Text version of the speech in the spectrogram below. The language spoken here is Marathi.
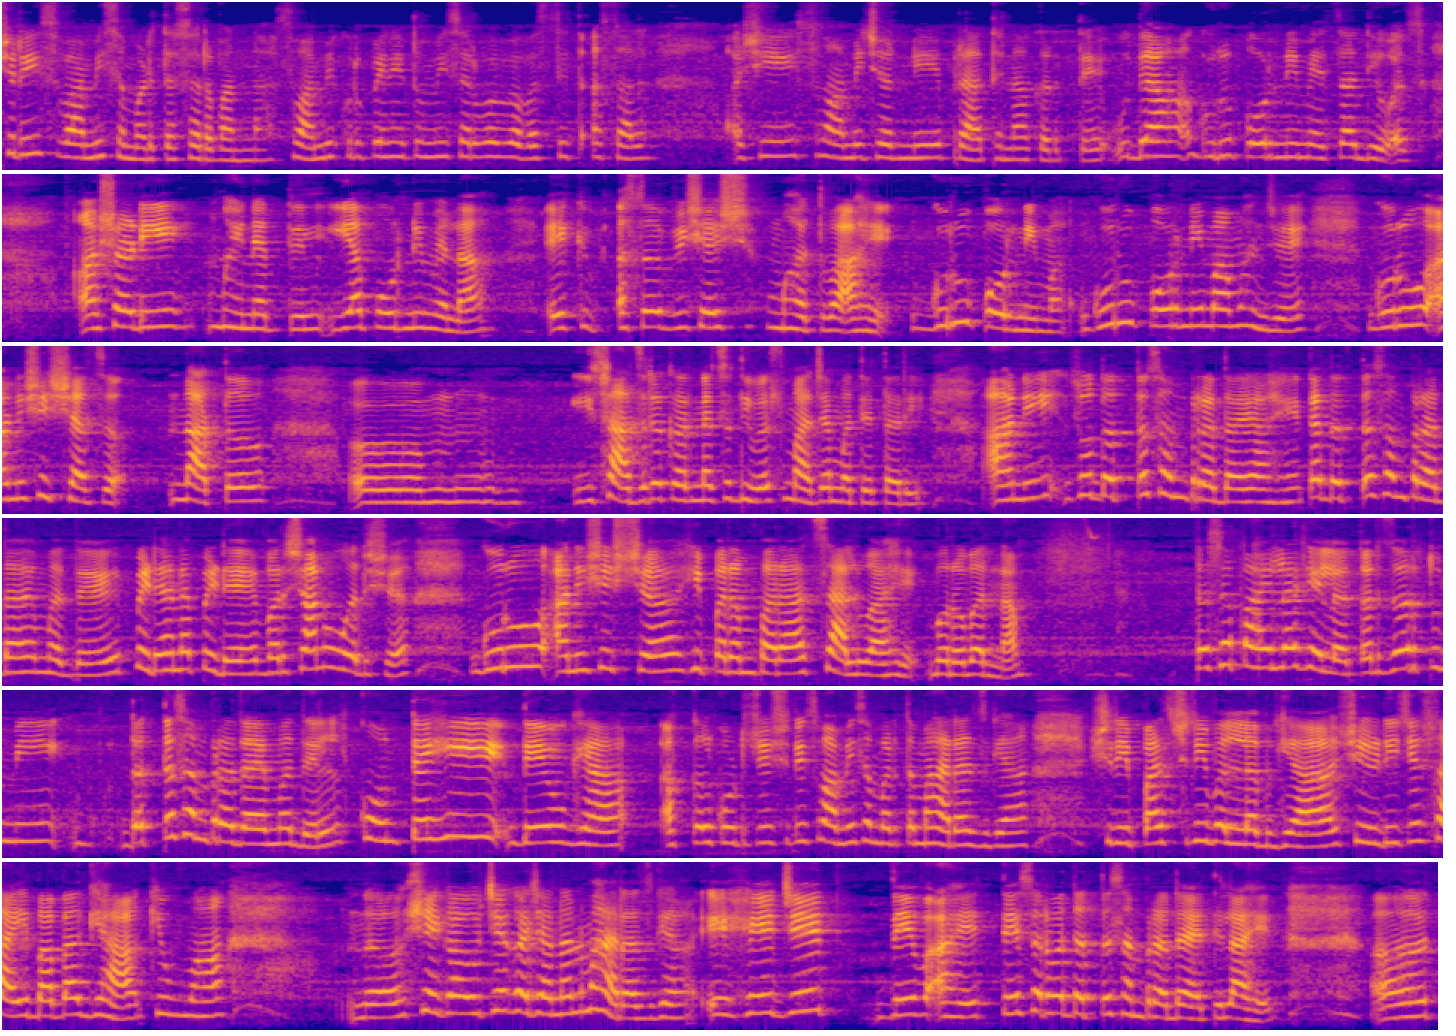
श्री स्वामी समर्थ सर्वांना स्वामी कृपेने तुम्ही सर्व व्यवस्थित असाल अशी स्वामीचरणी प्रार्थना करते. उद्या गुरुपौर्णिमेचा दिवस. आषाढी महिन्यातील या पौर्णिमेला एक असं विशेष महत्त्व आहे. गुरुपौर्णिमा गुरुपौर्णिमा म्हणजे गुरु आणि शिष्याचं नातं साजरं करण्याचा दिवस माझ्या मते तरी. आणि जो दत्त संप्रदाय आहे त्या दत्त संप्रदायामध्ये पिढ्यानपिढे वर्षानुवर्ष गुरु आणि शिष्य ही परंपरा चालू आहे बरोबर ना? तसं पाहायला गेलं तर जर तुम्ही दत्त संप्रदायामधील कोणतेही देव घ्या अक्कलकोटचे श्री स्वामी समर्थ महाराज घ्या श्रीपाद श्री वल्लभ घ्या शिर्डीचे साईबाबा घ्या किंवा शेगावचे गजानन महाराज घ्या. ए- हे जे देव आहेत ते सर्व दत्त संप्रदायातील आहेत.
